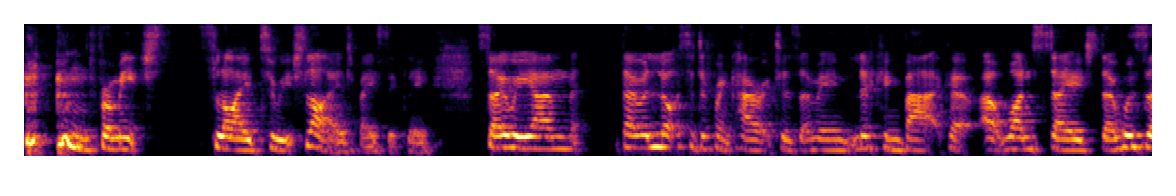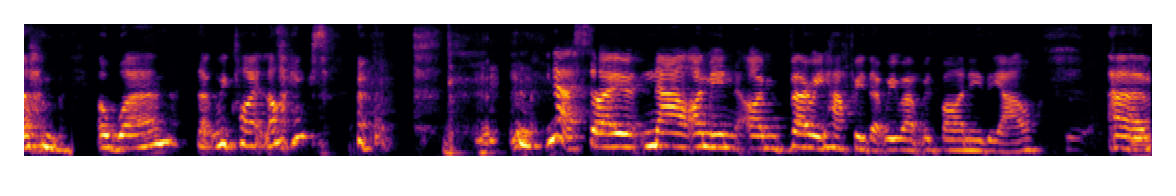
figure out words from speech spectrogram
from each slide to each slide, basically. So we um, there were lots of different characters. I mean, looking back at, at one stage, there was um, a worm that we quite liked. yeah, so now, I mean, I'm very happy that we went with Barney the owl. Um,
